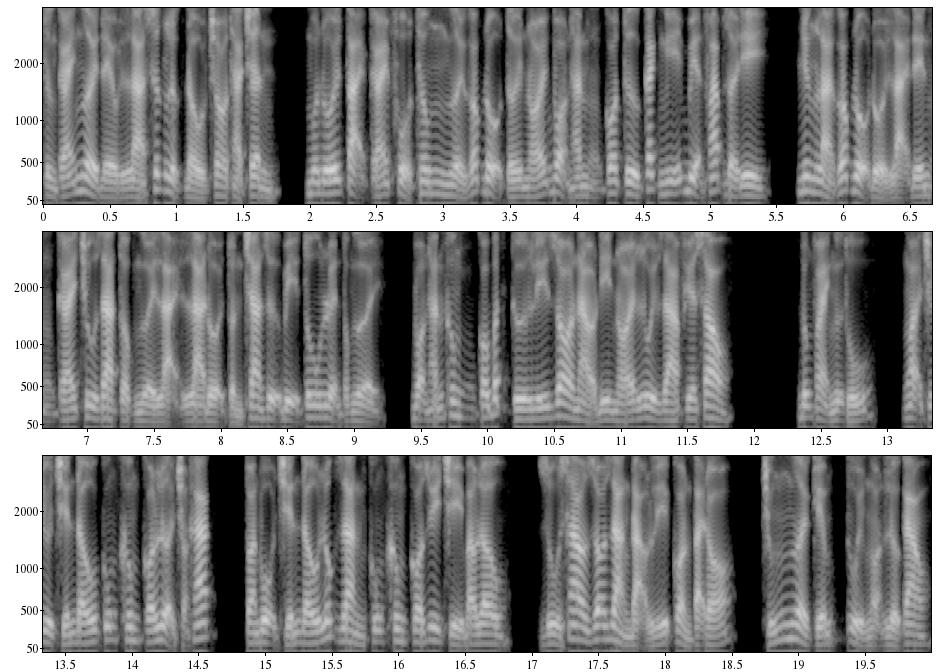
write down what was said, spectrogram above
từng cái người đều là sức lực đầu cho thả chân, muốn đối tại cái phổ thông người góc độ tới nói bọn hắn có tư cách nghĩ biện pháp rời đi, nhưng là góc độ đổi lại đến cái chu gia tộc người lại là đội tuần tra dự bị tu luyện tộc người, bọn hắn không có bất cứ lý do nào đi nói lui ra phía sau. Đúng phải ngự thú ngoại trừ chiến đấu cũng không có lựa chọn khác, toàn bộ chiến đấu lúc gian cũng không có duy trì bao lâu, dù sao rõ ràng đạo lý còn tại đó, chúng người kiếm tuổi ngọn lửa cao,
